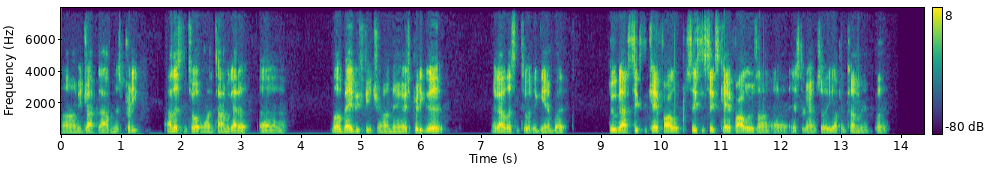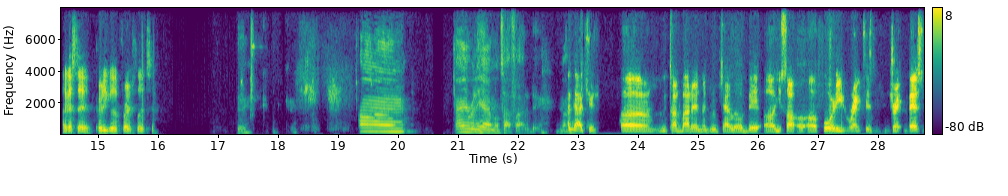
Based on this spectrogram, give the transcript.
Um, he dropped the album. It's pretty. I listened to it one time. I got a uh, Lil Baby feature on there. It's pretty good. I gotta listen to it again, but dude got 60k followers, 66k followers on uh, Instagram, so he up and coming. But like I said, pretty good first listen. um, I ain't really have no top five today. I got you. Uh, we talked about it in the group chat a little bit. Uh, you saw uh, uh 40 ranked his Drake best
